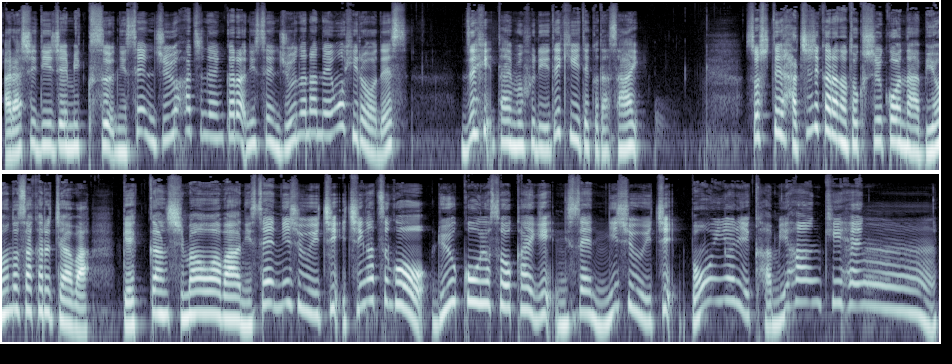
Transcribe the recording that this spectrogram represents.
嵐 DJ ミックス2018年から2017年を披露です。ぜひタイムフリーで聴いてください。そして8時からの特集コーナービヨンドザカルチャーは月刊シマオアワー20211月号流行予想会議2021ぼんやり上半期編。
